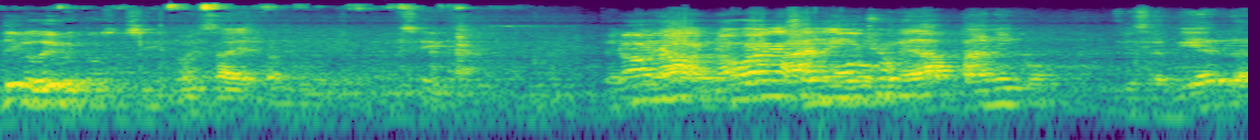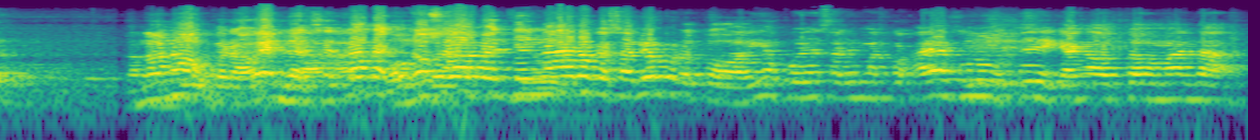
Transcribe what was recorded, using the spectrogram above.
Dilo, dilo, cosas así. no ensayes tanto. Sí. No, no, no van a hacer Pánico, mucho. Me da pánico que se pierda. No, no, pero a ver, se trata, no se va a perder nada de lo que salió, pero todavía pueden salir más cosas. Hay algunos de ustedes que han adoptado más la,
